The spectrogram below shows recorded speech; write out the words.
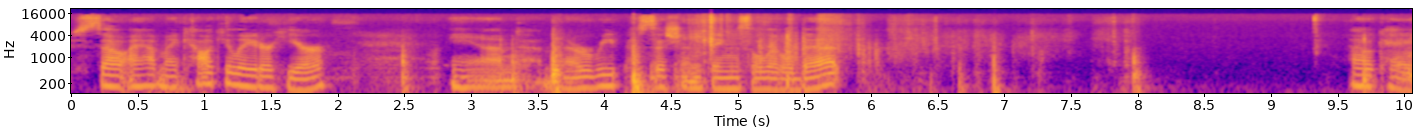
So I have my calculator here, and I'm going to reposition things a little bit. Okay,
